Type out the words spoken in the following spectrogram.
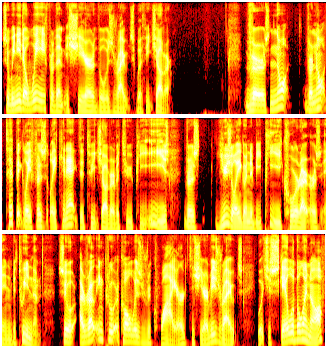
So we need a way for them to share those routes with each other. There's not they're not typically physically connected to each other, the two PEs. There's usually going to be P core routers in between them. So a routing protocol is required to share these routes, which is scalable enough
